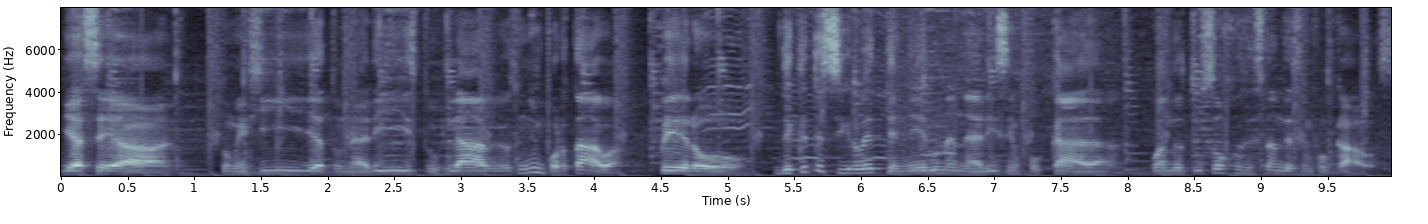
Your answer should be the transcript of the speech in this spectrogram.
ya sea tu mejilla, tu nariz, tus labios, no importaba. Pero, ¿de qué te sirve tener una nariz enfocada cuando tus ojos están desenfocados?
